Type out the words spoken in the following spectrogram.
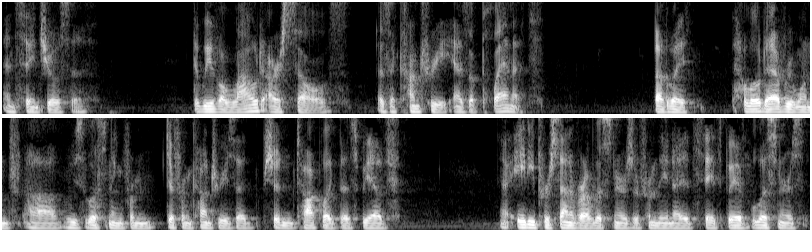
and St. Joseph? That we've allowed ourselves as a country, as a planet. By the way, hello to everyone uh, who's listening from different countries. I shouldn't talk like this. We have know, 80% of our listeners are from the United States, but we have listeners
